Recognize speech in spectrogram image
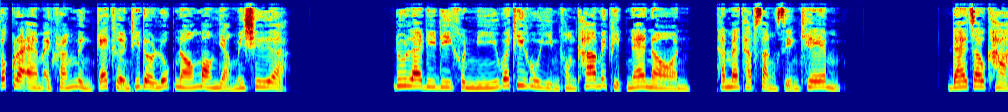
ก็กระแอมไอครั้งหนึ่งแก้เขินที่โดนลูกน้องมองอย่างไม่เชื่อ ดูแลดีๆ คนนี้ว่าที่หูหยินของข้าไม่ผิดแน่นอน ท่านแม่ทัพสั่งเสียงเข้ม ได้เจ้าค่ะ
